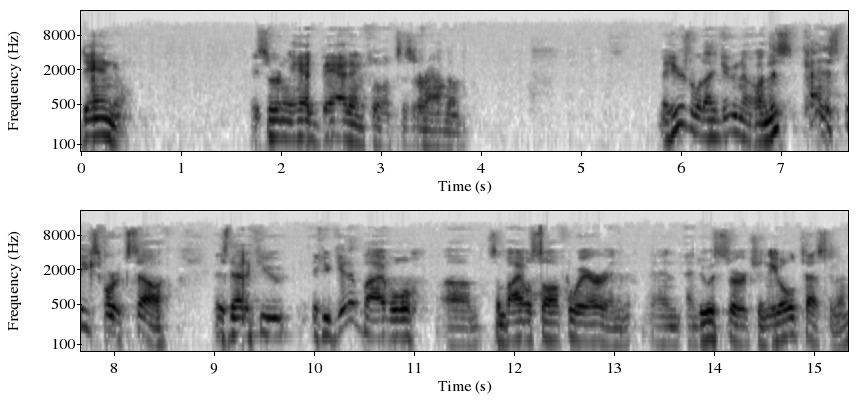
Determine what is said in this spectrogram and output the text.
Daniel? They certainly had bad influences around them. Now here's what I do know, and this kind of speaks for itself, is that if you if you get a Bible, um, some Bible software, and, and, and do a search in the Old Testament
